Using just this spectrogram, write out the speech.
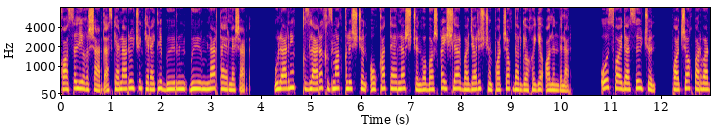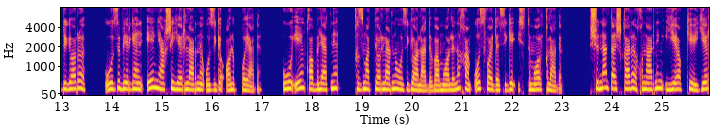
hosil yig'ishardi askarlari uchun kerakli buyumlar tayyorlashardi. Ularning qizlari xizmat qilish uchun ovqat tayyorlash uchun va boshqa ishlar bajarish uchun podshoh dargohiga olindilar. O'z foydasi uchun podshoh parvardigori o'zi bergan eng yaxshi yerlarni o'ziga olib qo'yadi. U eng qobiliyatli xizmatkorlarni o'ziga oladi va molini ham o'z foydasiga iste'mol qiladi. Shundan tashqari hunarning yoki yer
